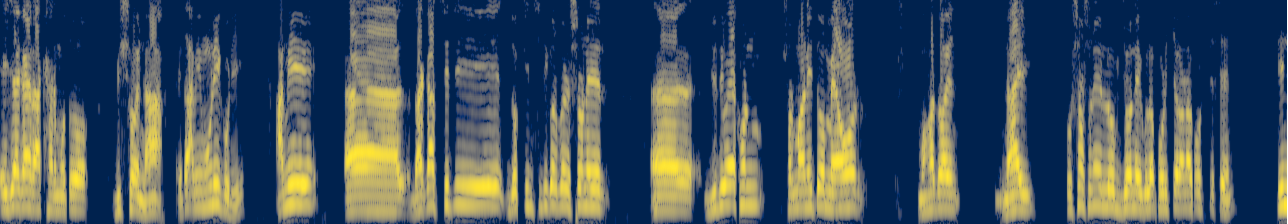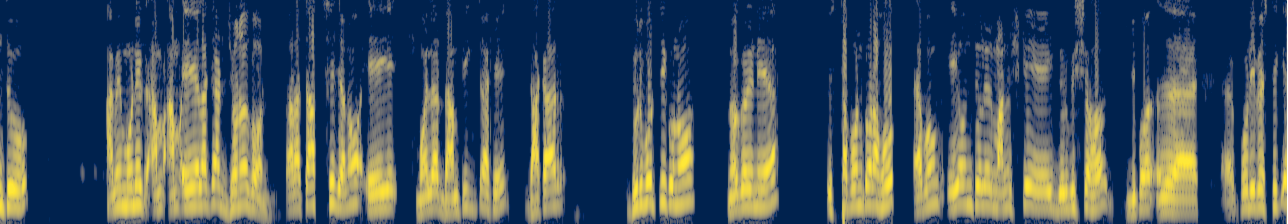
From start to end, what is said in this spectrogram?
এই জায়গায় রাখার মতো বিষয় না। এটা আমি মনে করি। আমি ঢাকা সিটি, দক্ষিণ সিটি কর্পোরেশনের যদিও এখন সম্মানিত মেয়র মহাদয় নাই, প্রশাসনের লোকজন এগুলো পরিচালনা করতেছেন, কিন্তু আমি মনে এই এলাকার জনগণ, তারা চাচ্ছে যেন এই ময়লার ডাম্পিংটাকে ঢাকার দূরবর্তী কোনো নগরে নিয়ে স্থাপন করা হোক এবং এই অঞ্চলের মানুষকে এই দুর্বিষহ জীবন পরিবেশ থেকে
